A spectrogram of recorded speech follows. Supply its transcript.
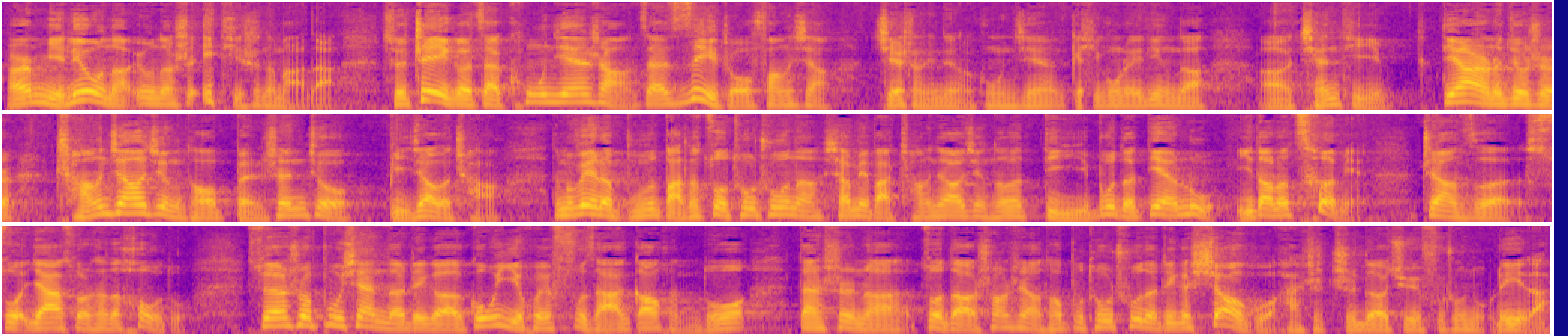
而米六呢用的是一体式的马达，所以这个在空间上，在 Z 轴方向节省一定的空间，给提供了一定的呃前提。第二呢，就是长焦镜头本身就比较的长，那么为了不把它做突出呢，小米把长焦镜头的底部的电路移到了侧面，这样子缩压缩了它的厚度。虽然说布线的这个工艺会复杂高很多，但是呢，做到双摄像头不突出的这个效果还是值得去付出努力的。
